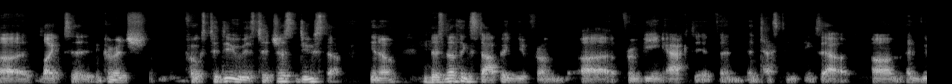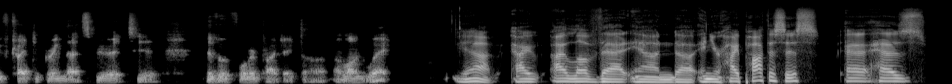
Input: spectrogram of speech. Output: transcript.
uh, like to encourage folks to do is to just do stuff. You know, mm-hmm. there's nothing stopping you from uh, from being active and, and testing things out. Um, and we've tried to bring that spirit to the Vote Forward project uh, along the way. Yeah, I I love that, and uh, and your hypothesis uh, has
